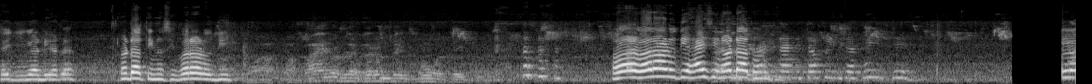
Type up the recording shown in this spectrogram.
થઈ ગઈ ગાડી એટલે. હટાતી નથી ભરાડું દી. ગરમ થઈ બહુ થઈ ગયું. વરા- વરાળું દે હાઈસી નડા તો હેલો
